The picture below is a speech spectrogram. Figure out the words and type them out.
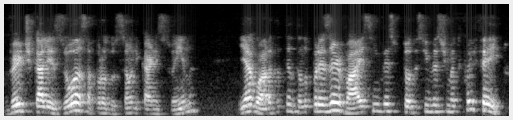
verticalizou essa produção de carne suína e agora está tentando preservar esse todo esse investimento que foi feito.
